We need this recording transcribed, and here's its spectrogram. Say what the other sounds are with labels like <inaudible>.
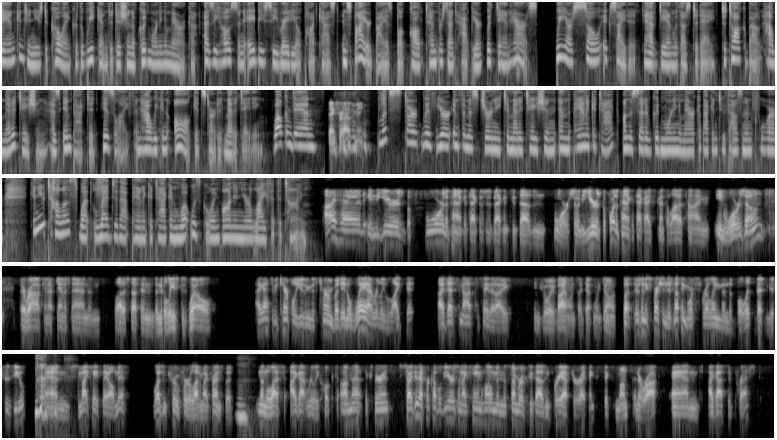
Dan continues to co anchor the weekend edition of Good Morning America as he hosts an ABC radio podcast inspired by his book called 10% Happier with Dan Harris. We are so excited to have Dan with us today to talk about how meditation has impacted his life and how we can all get started meditating. Welcome, Dan. Thanks for having me. <laughs> Let's start with your infamous journey to meditation and the panic attack on the set of Good Morning America back in 2004. Can you tell us what led to that panic attack and what was going on in your life at the time? I had, in the years before the panic attack, this was back in 2004. So, in the years before the panic attack, I'd spent a lot of time in war zones, Iraq and Afghanistan, and a lot of stuff in the Middle East as well I have to be careful using this term, but in a way, I really liked it. Uh, that's not to say that I enjoy violence. I definitely don't. But there's an expression: there's nothing more thrilling than the bullet that misses you. <laughs> and in my case, they all missed. Wasn't true for a lot of my friends, but mm. nonetheless, I got really hooked on that experience. So I did that for a couple of years, and I came home in the summer of 2003 after I think six months in Iraq, and I got depressed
